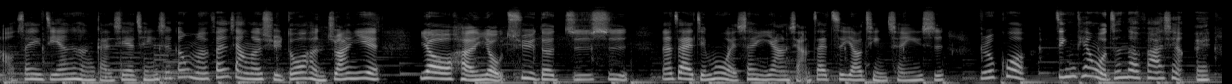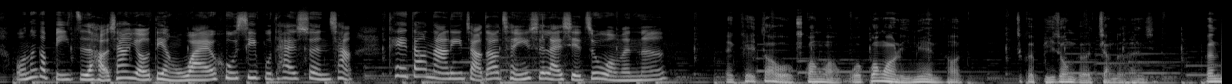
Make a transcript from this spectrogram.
好，所以今天很感谢陈医师跟我们分享了许多很专业又很有趣的知识。那在节目尾声一样，想再次邀请陈医师。如果今天我真的发现，哎，我那个鼻子好像有点歪，呼吸不太顺畅，可以到哪里找到陈医师来协助我们呢？也可以到我官网，我官网里面哈，这个鼻中隔讲的很，跟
